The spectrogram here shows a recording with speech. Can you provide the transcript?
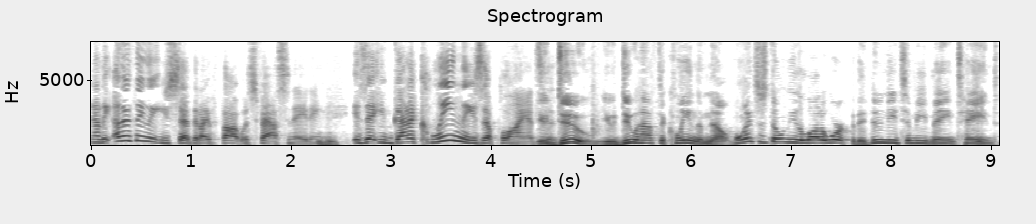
Now, the other thing that you said that I thought was fascinating mm-hmm. is that you've got to clean these appliances. You do. You do have to clean them. Now, appliances don't need a lot of work, but they do need to be maintained.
